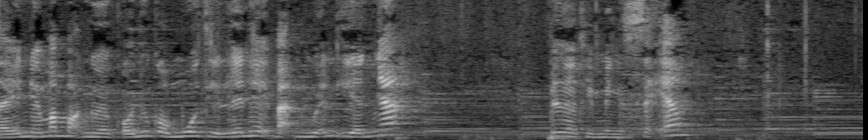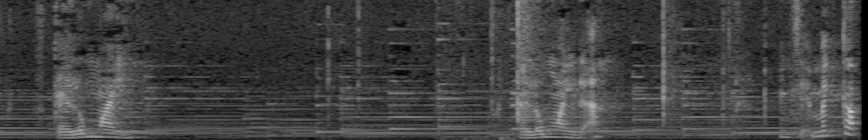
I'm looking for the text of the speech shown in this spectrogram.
Đấy, nếu mà mọi người có nhu cầu mua thì liên hệ bạn Nguyễn Yến nhá. Bây giờ thì mình sẽ cái lông mày. Cái lông mày đã. Mình sẽ make up.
